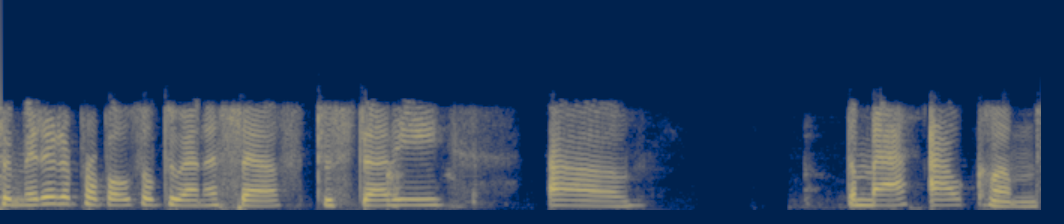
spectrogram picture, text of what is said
submitted a proposal to NSF to study um, the math outcomes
